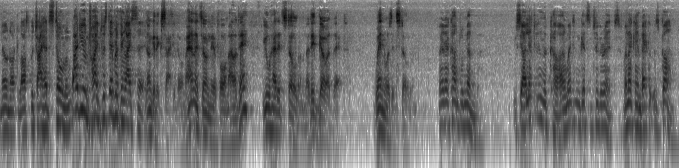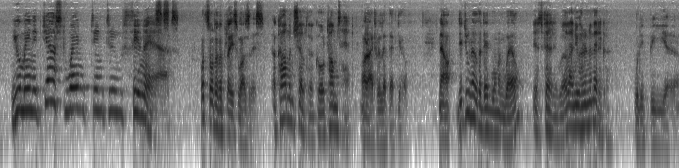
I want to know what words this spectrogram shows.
No, not lost, which I had stolen. Why do you try and twist everything I say? Don't get excited, old man. It's only a formality. You had it stolen. Let it go at that. When was it stolen? Well, I can't remember. You see, I left it in the car and went in to get some cigarettes. When I came back, it was gone. You mean it just went into thin air? What sort of a place was this? A common shelter called Tom's Hat. All right, we'll let that go. Now, did you know the dead woman well? Yes, fairly well. I knew her in America. Would it be uh,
